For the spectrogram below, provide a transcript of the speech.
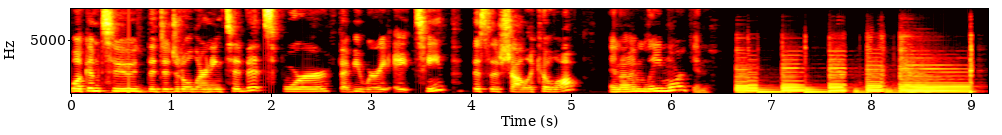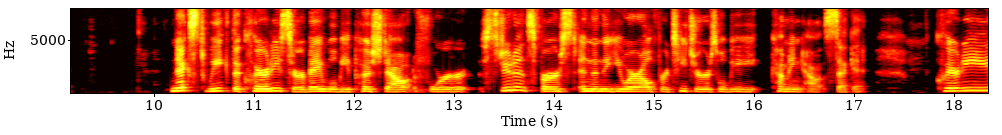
Welcome to the Digital Learning Tidbits for February 18th. This is Shala Kolop. And I'm Lee Morgan. Next week, the Clarity Survey will be pushed out for students first, and then the URL for teachers will be coming out second. Clarity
